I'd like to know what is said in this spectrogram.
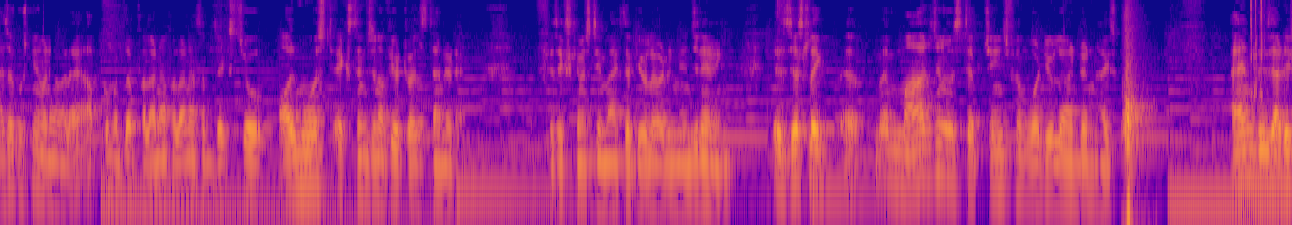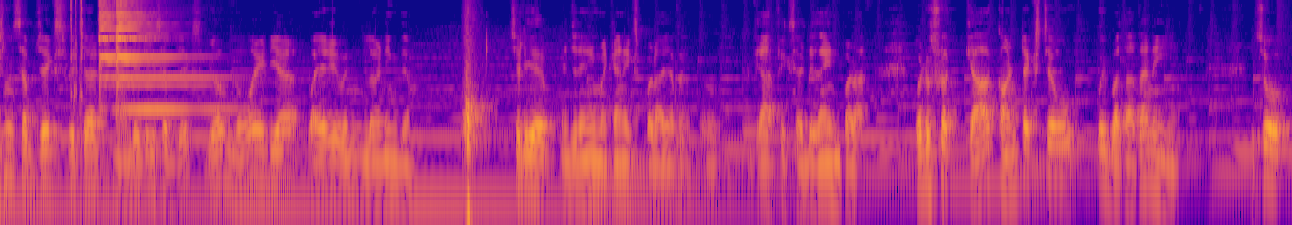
ऐसा कुछ नहीं होने वाला है। आपको मतलब फलाना फलाना सब्जेक्ट्स जो almost extension of your twelfth standard है। Physics chemistry maths that you learn in engineering is just like marginal step change from what you learn in high school and these additional subjects which are mandatory subjects you have no idea why are even learning them चलिए इंजीनियरिंग मैकेनिक्स पढ़ा या फिर uh, ग्राफिक्स या डिज़ाइन पढ़ा। बट उसका क्या कॉन्टेक्स्ट है वो कोई बताता नहीं है So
